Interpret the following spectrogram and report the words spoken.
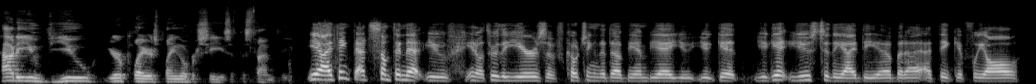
how do you view your players playing overseas at this time of the year? Yeah, I think that's something that you've you know through the years of coaching the WNBA, you you get you get used to the idea. But I, I think if we all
